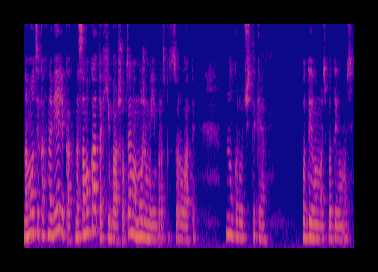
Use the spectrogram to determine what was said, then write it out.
На моциках, на великах, на самокатах хіба що? Це ми можемо їм проспонсорувати. Ну, коротше, таке. Подивимось, подивимось.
